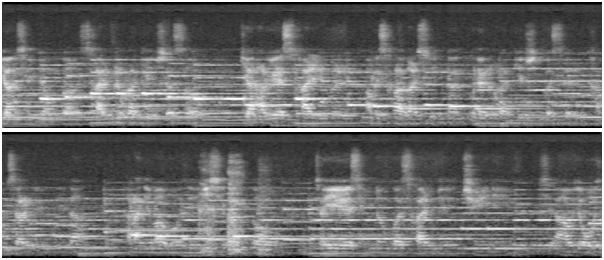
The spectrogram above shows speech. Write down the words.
귀한 생명과 삶을 허락해 주셔서 귀한 하루의 삶을 아버지 살아갈 수 있는 은혜를 허락해 주신 것을 감사를 드립니다. 하나님 아버지 이 시간도 저희의 생명과 삶의 주인이 아버지 오직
